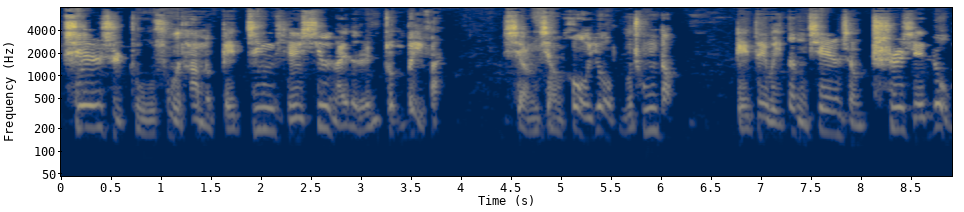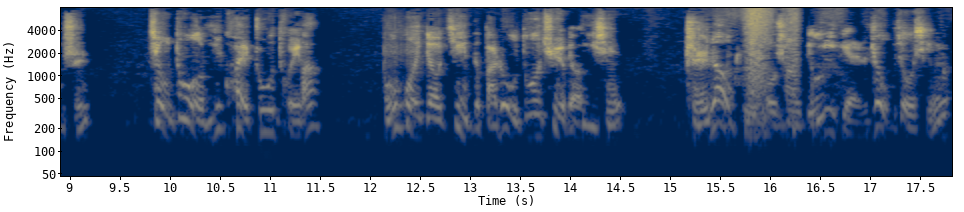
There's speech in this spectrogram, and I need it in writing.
先是嘱咐他们给今天新来的人准备饭，想想后又补充道：“给这位邓先生吃些肉食。”就剁一块猪腿吧，不过要记得把肉多去掉一些，只要骨头上留一点肉就行了。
